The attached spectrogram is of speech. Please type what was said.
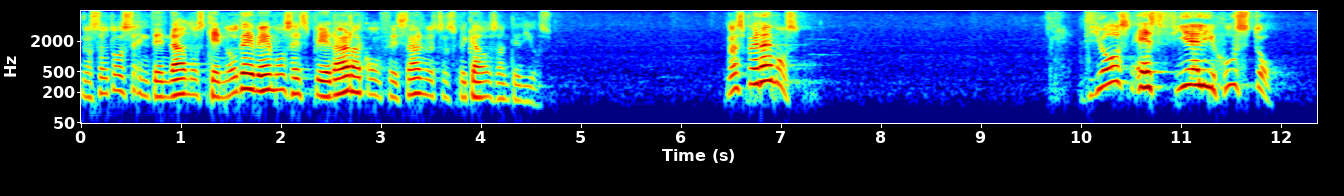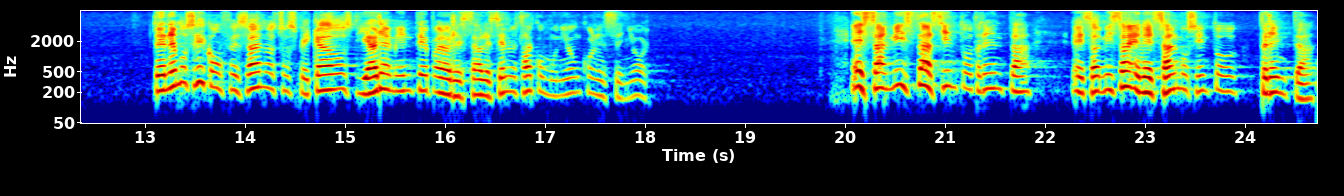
nosotros entendamos que no debemos esperar a confesar nuestros pecados ante Dios. No esperemos. Dios es fiel y justo. Tenemos que confesar nuestros pecados diariamente para restablecer nuestra comunión con el Señor. El salmista 130, en el Salmo 130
